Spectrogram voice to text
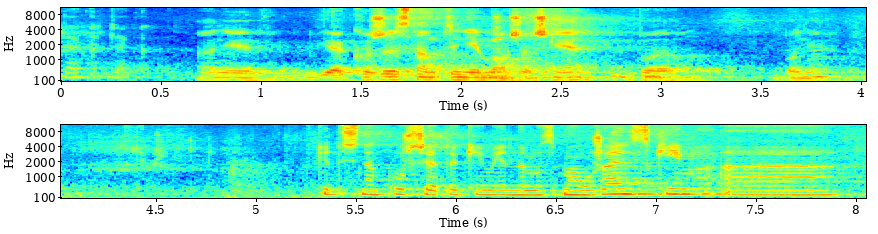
tak, tak. A nie, ja korzystam, ty nie możesz, nie? Bo, bo nie. Kiedyś na kursie takim jednym z małżeńskim e,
